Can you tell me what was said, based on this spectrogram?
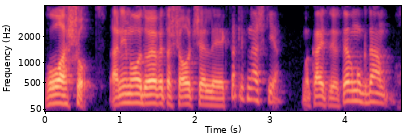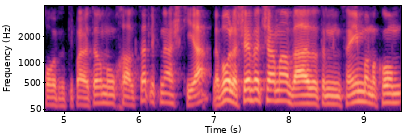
רועשות. אני מאוד אוהב את השעות של אה, קצת לפני השקיעה. בקיץ זה יותר מוקדם, חורף זה טיפה יותר מאוחר, קצת לפני השקיעה, לבוא לשבת שם ואז אתם נמצאים במקום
